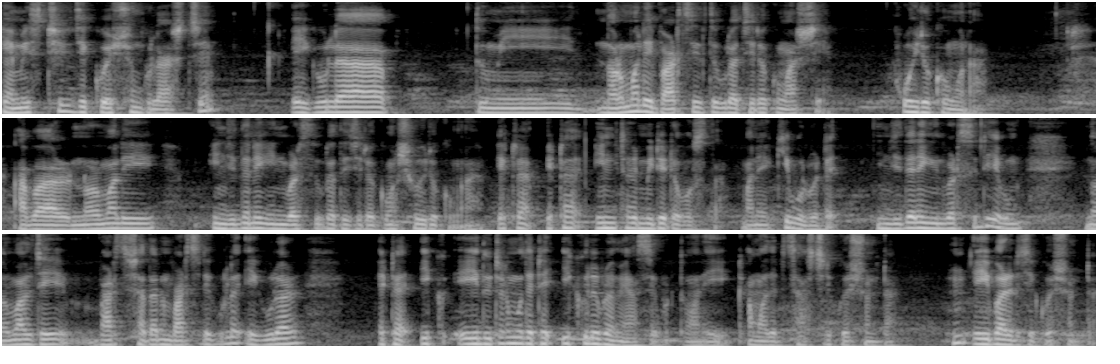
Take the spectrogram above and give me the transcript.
কেমিস্ট্রির যে কোয়েশনগুলো আসছে, এগুলা তুমি নর্মালি ভার্সিটিগুলো যেরকম আসে ওই রকমও না। আবার নর্মালি ইঞ্জিনিয়ারিং ইউনিভার্সিটিগুলোতে যেরকম আসে ওই রকম না। এটা এটা ইন্টারমিডিয়েট অবস্থা। মানে কি বলব এটা? ইঞ্জিনিয়ারিং ইউনিভার্সিটি এবং নর্মাল যে সাধারণ ভার্সিটিগুলো এগুলার এটা এই দুইটার মধ্যে একটা ইকুইলিব্রামে আছে বর্তমানে এই আমাদের শাস্ত্রের কোয়েশনটা হুম? এইবারের যে কোয়েশনটা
